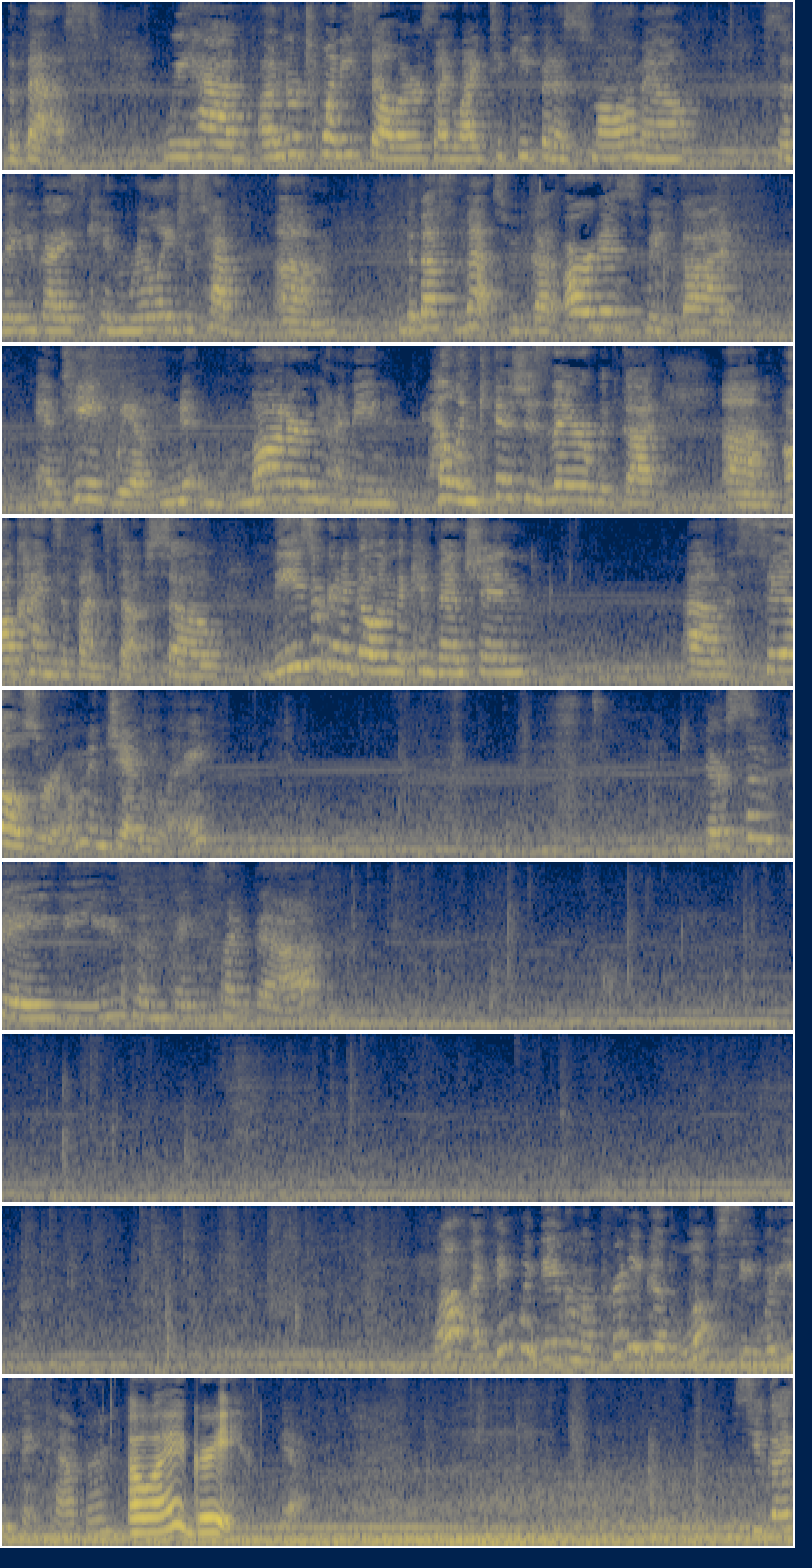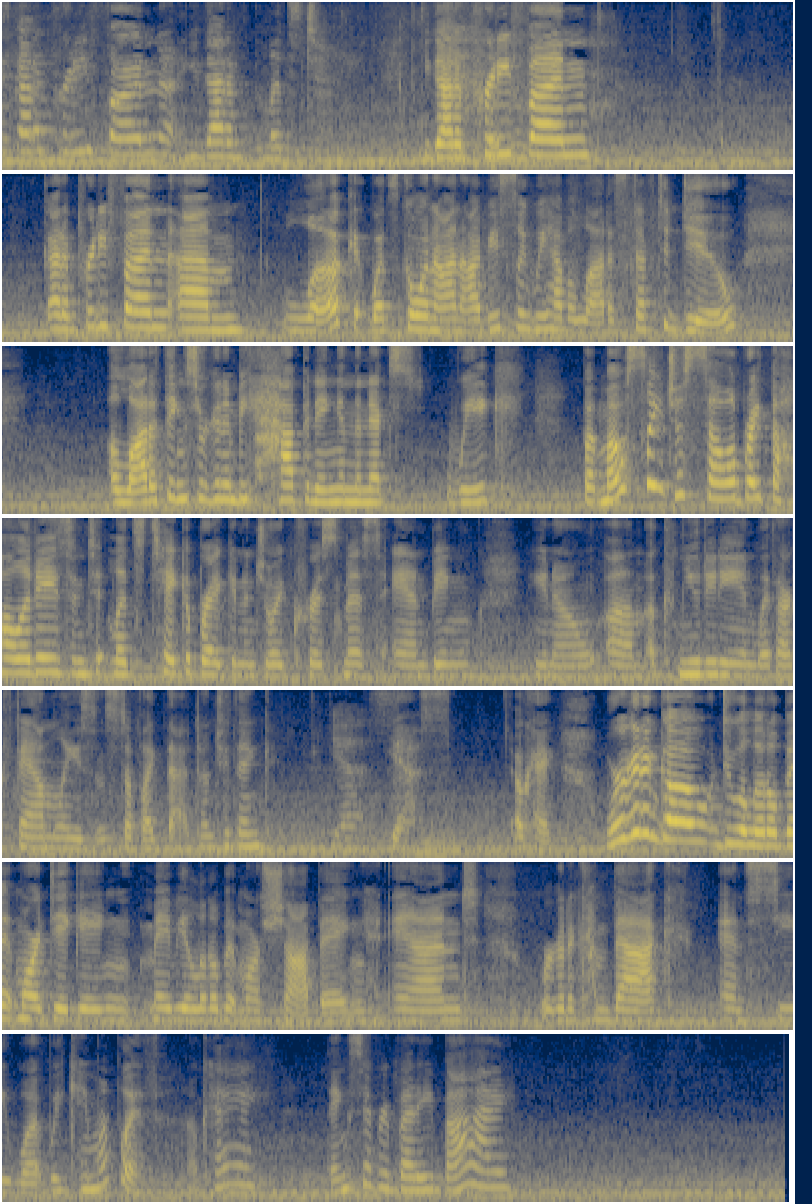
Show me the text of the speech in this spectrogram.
the best. We have under 20 sellers. I like to keep it a small amount so that you guys can really just have um, the best of the best. We've got artists, we've got antique, we have n- modern. I mean, Helen Kish is there. We've got um, all kinds of fun stuff. So these are going to go in the convention um, sales room in January. There's some babies and things like that. Well, I think we gave him a pretty good look. See, what do you think, Katharine? Oh, I agree. Yeah. So you guys got a pretty fun. You got a let's. You got a pretty fun. Got a pretty fun um, look at what's going on. Obviously, we have a lot of stuff to do. A lot of things are going to be happening in the next week, but mostly just celebrate the holidays and let's take a break and enjoy Christmas and being, you know, um, a community and with our families and stuff like that. Don't you think? Yes. Yes. Okay. We're going to go do a little bit more digging, maybe a little bit more shopping, and we're going to come back and see what we came up with. Okay. Thanks, everybody. Bye.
